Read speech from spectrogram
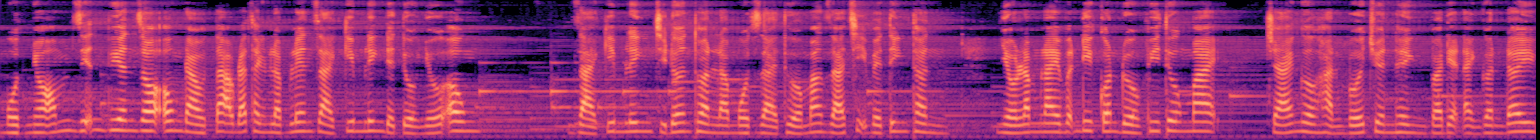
một nhóm diễn viên do ông đào tạo đã thành lập lên giải Kim Linh để tưởng nhớ ông. Giải Kim Linh chỉ đơn thuần là một giải thưởng mang giá trị về tinh thần, nhiều năm nay vẫn đi con đường phi thương mại, trái ngược hẳn với truyền hình và điện ảnh gần đây.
